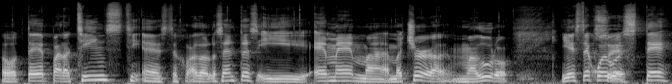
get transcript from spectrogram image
o T para teens, te- este, adolescentes y M ma- mature, maduro. Y este juego Sí. es T.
